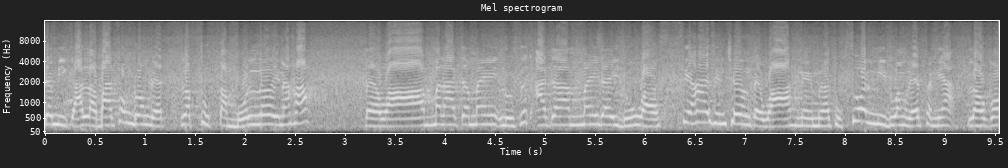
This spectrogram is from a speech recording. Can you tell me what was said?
จะมีการระบาดของดวงแดดรับทุกตำบลเลยนะคะ แต่ว่ามันอาจจะไม่รู้สึกอาจจะไม่ได้ดูว่าเสียหายสิ้นเชิง แต่ว่าในเมื่อทุกส่วนมีดวงแดดพันเนี้ยเราก็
